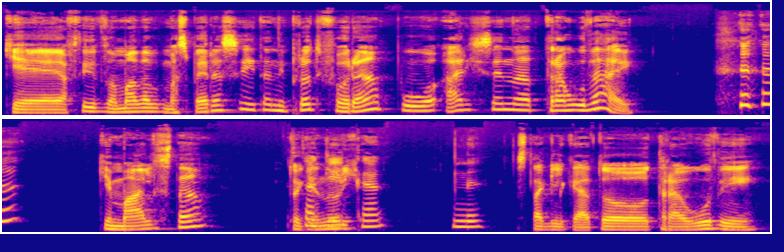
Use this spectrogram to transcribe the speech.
Και αυτή τη βδομάδα που μας πέρασε ήταν η πρώτη φορά που άρχισε να τραγουδάει. και μάλιστα το Στα καινούργιο αγγλικά. Ναι. στα αγγλικά. Το τραγούδι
